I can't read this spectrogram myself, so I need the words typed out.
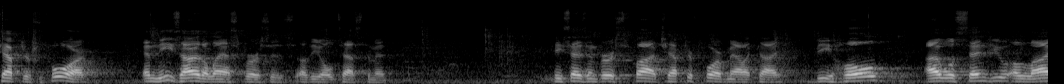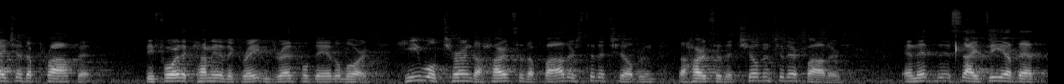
chapter 4, and these are the last verses of the Old Testament. He says in verse 5, chapter 4 of Malachi, Behold, I will send you Elijah the prophet before the coming of the great and dreadful day of the Lord. He will turn the hearts of the fathers to the children, the hearts of the children to their fathers. And this idea of that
